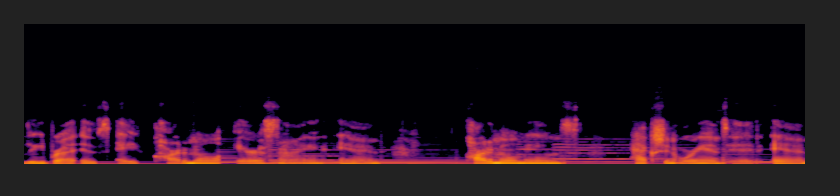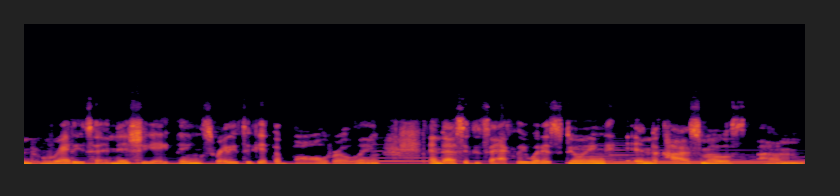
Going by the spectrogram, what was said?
Libra is a cardinal air sign, and cardinal means action oriented and ready to initiate things, ready to get the ball rolling. And that's exactly what it's doing in the cosmos. Um,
